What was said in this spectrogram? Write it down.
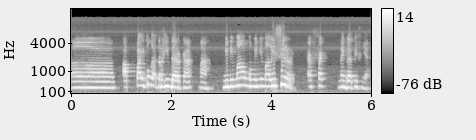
uh, apa itu nggak terhindarkan? Nah minimal meminimalisir efek negatifnya.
